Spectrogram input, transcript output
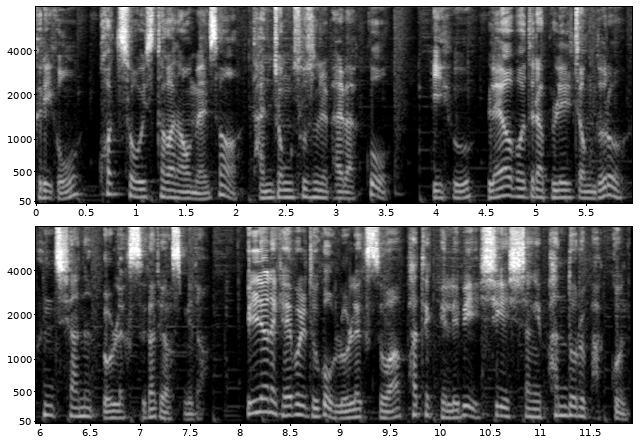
그리고 쿼츠 오이스터가 나오면서 단종 수순을 밟았고 이후 레어버드라 불릴 정도로 흔치 않은 롤렉스가 되었습니다. 1년의 갭을 두고 롤렉스와 파텍 필립이 시계 시장의 판도를 바꾼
